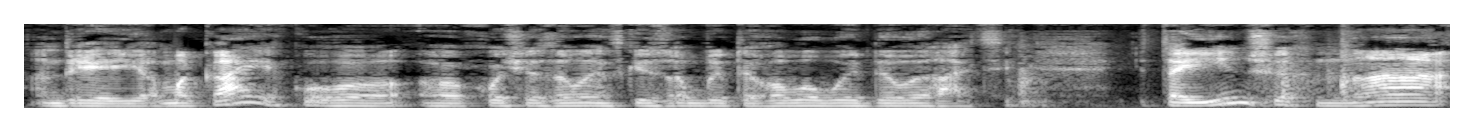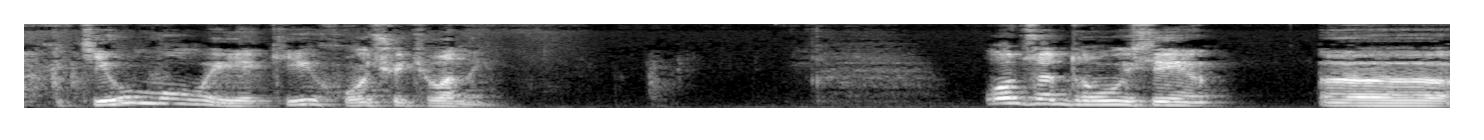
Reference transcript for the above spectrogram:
Андрія Єрмака, якого е, хоче Зеленський зробити головою делегації, та інших на ті умови, які хочуть вони. Отже, друзі. Е,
